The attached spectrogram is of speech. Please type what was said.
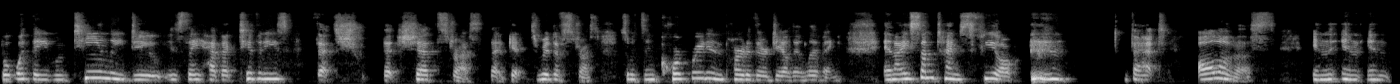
but what they routinely do is they have activities that sh- that shed stress, that gets rid of stress. So it's incorporated in part of their daily living. And I sometimes feel that all of us in in in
